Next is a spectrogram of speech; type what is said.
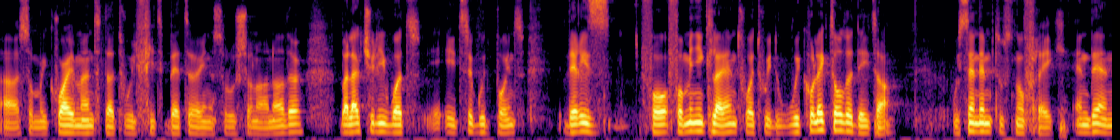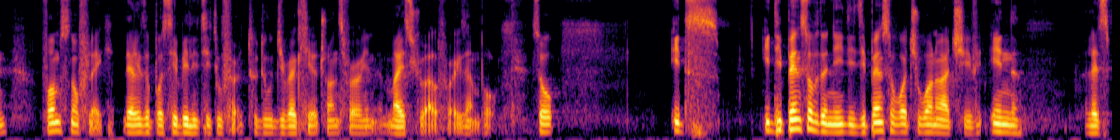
uh, some requirement that will fit better in a solution or another. But actually, what it's a good point. There is, for, for many clients, what we do, we collect all the data, we send them to Snowflake, and then from Snowflake, there is a possibility to, to do directly a transfer in MySQL, for example. So it's, it depends of the need, it depends on what you want to achieve. In, let's,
